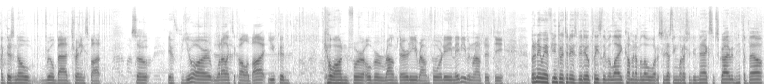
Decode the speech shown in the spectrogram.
Like there's no real bad training spot. So if you are what I like to call a bot, you could go on for over round 30, round 40, maybe even round 50. But anyway, if you enjoyed today's video, please leave a like, comment down below what suggesting what I should do next, subscribe and hit the bell,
